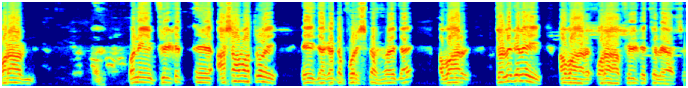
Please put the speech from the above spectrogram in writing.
ওরা মানে ফিল্ডে আসা মাত্রই এই জায়গাটা পরিষ্কার হয়ে যায়। আবার চলে গেলেই আবার ওরা ফিল্ডে চলে আসে।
